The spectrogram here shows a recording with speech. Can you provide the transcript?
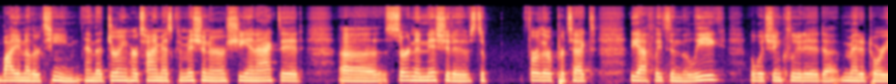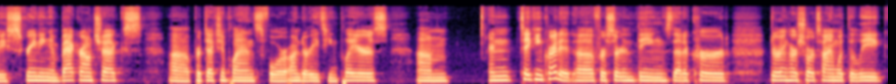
by another team. And that during her time as commissioner, she enacted uh, certain initiatives to further protect the athletes in the league, which included uh, mandatory screening and background checks, uh, protection plans for under 18 players, um, and taking credit uh, for certain things that occurred during her short time with the league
